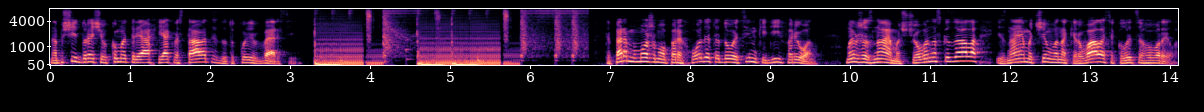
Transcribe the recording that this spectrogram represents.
Напишіть, до речі, в коментарях, як ви ставитесь до такої версії. Тепер ми можемо переходити до оцінки дій Фаріон. Ми вже знаємо, що вона сказала, і знаємо, чим вона керувалася, коли це говорила.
